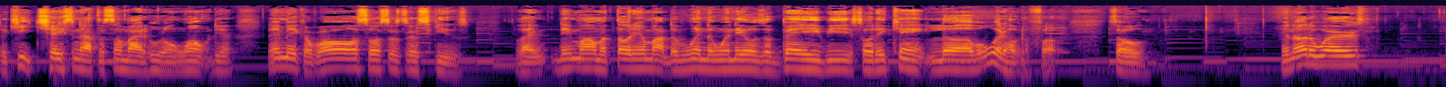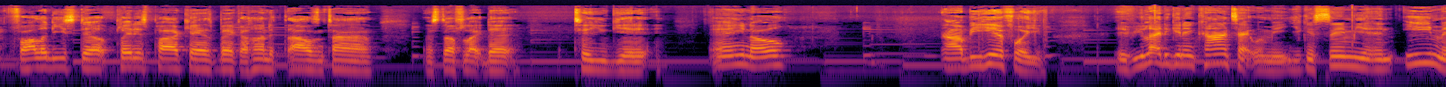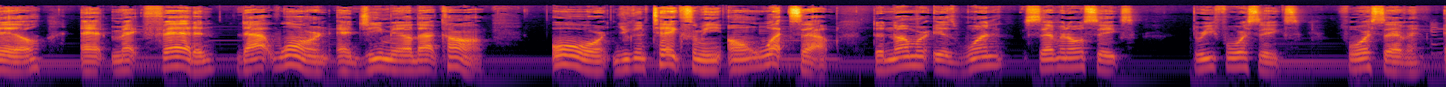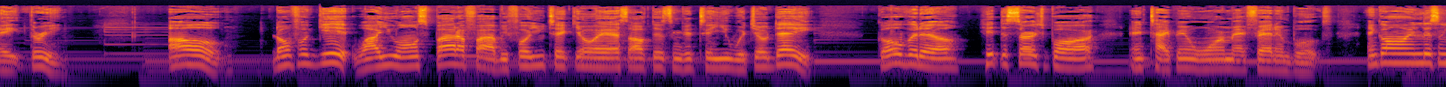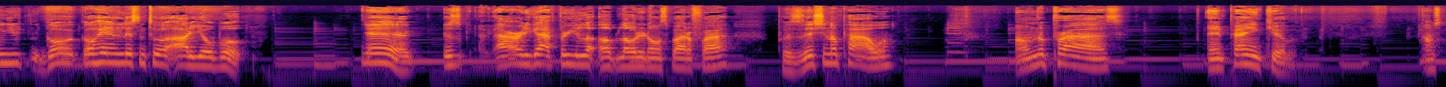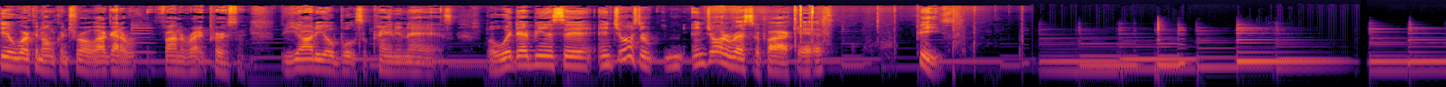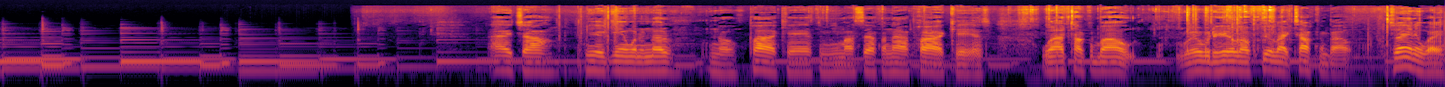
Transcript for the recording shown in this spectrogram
To keep chasing after somebody who don't want them. They make up all sorts of excuses. Like their mama throw them out the window when they was a baby, so they can't love or whatever the fuck. So, in other words, follow these steps, play this podcast back a hundred thousand times and stuff like that till you get it. And you know, I'll be here for you. If you like to get in contact with me, you can send me an email at mcfadden.warren at gmail.com or you can text me on WhatsApp. The number is 1706 346 4783. Oh, don't forget while you on Spotify before you take your ass off this and continue with your day. Go over there, hit the search bar and type in "Warm Warren McFadden books and go and listen you go go ahead and listen to an audio book. Yeah, it's, I already got three lo- uploaded on Spotify. Position of Power, On the Prize, and Painkiller. I'm still working on control. I gotta find the right person. The audio books are pain in the ass. But with that being said, enjoy the enjoy the rest of the podcast. Peace. All right, y'all. Here again with another, you know, podcast. Me, myself, and I podcast where I talk about whatever the hell I feel like talking about. So anyway,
